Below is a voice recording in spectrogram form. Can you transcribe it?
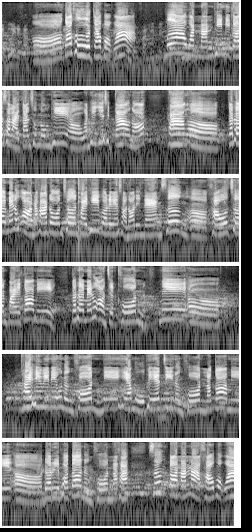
กันด้วยนะครับอ๋อ ก็คือจะบอกว่า ให้คนฟังนิดนึง เมื่อวันนั้นที่มีการสลายการชุมนุมที่เอ่อวันที่ 29 เนาะทางเอ่อกระเทยแม่ลูกอ่อนนะคะ โดนเชิญไปที่บริเวณสอนอดินแดง ซึ่งเอ่อเขาเชิญไปก็มีกระเทยแม่ลูกอ่อน 7 คน มีเอ่อไทยทีวีนิวหนึ่งคน มีเฮียหมู PSG หนึ่งคน แล้วก็มีเอ่อเดอะรีพอร์เตอร์หนึ่งคนนะคะ ซึ่งตอนนั้นน่ะเขาบอกว่า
